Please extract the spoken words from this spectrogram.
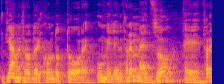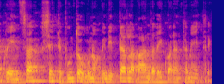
diametro del conduttore 1 mm e frequenza 7.1 quindi per la banda dei 40 metri.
